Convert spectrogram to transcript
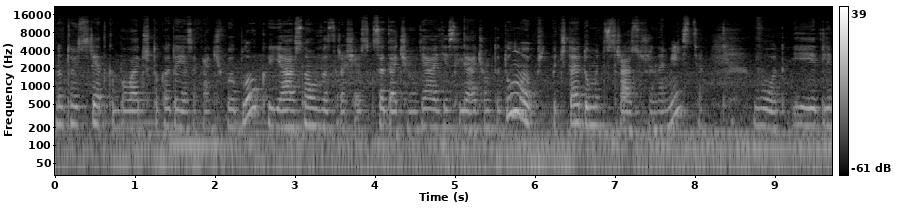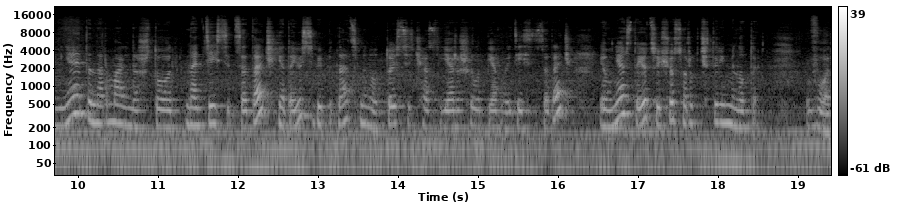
Ну, то есть редко бывает, что когда я заканчиваю блок, я снова возвращаюсь к задачам. Я, если о чем-то думаю, предпочитаю думать сразу же на месте. Вот. И для меня это нормально, что на 10 задач я даю себе 15 минут. То есть сейчас я решила первые 10 задач, и у меня остается еще 44 минуты. Вот,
